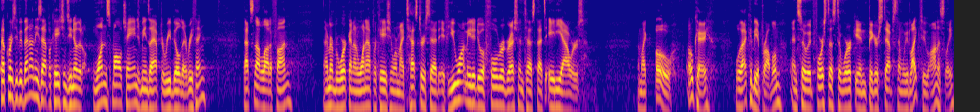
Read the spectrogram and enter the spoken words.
Now, of course, if you've been on these applications, you know that one small change means I have to rebuild everything. That's not a lot of fun. I remember working on one application where my tester said, if you want me to do a full regression test, that's 80 hours. I'm like, oh, okay. Well, that could be a problem. And so it forced us to work in bigger steps than we'd like to, honestly.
